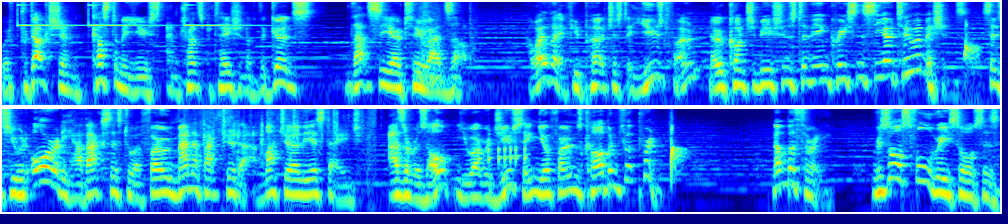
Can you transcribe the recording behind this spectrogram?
With production, customer use, and transportation of the goods, that CO2 adds up. However, if you purchased a used phone, no contributions to the increase in CO2 emissions, since you would already have access to a phone manufactured at a much earlier stage. As a result, you are reducing your phone's carbon footprint. Number 3. Resourceful resources.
